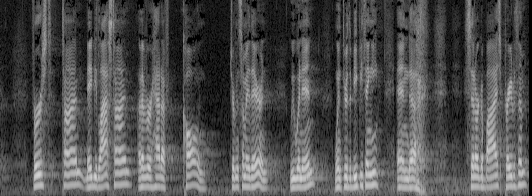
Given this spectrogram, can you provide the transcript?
First time, maybe last time I've ever had a call and driven somebody there, and we went in, went through the beepy thingy, and uh, said our goodbyes, prayed with him,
